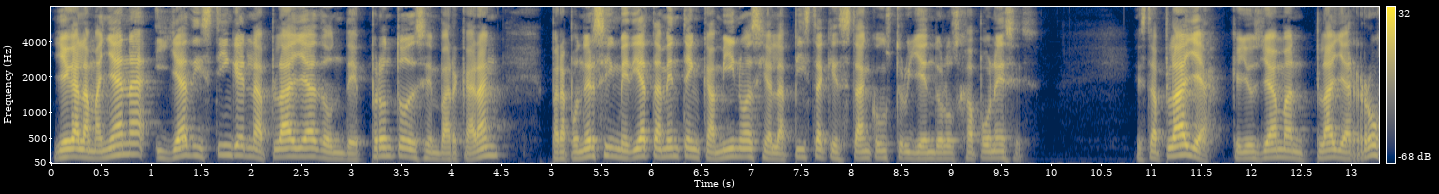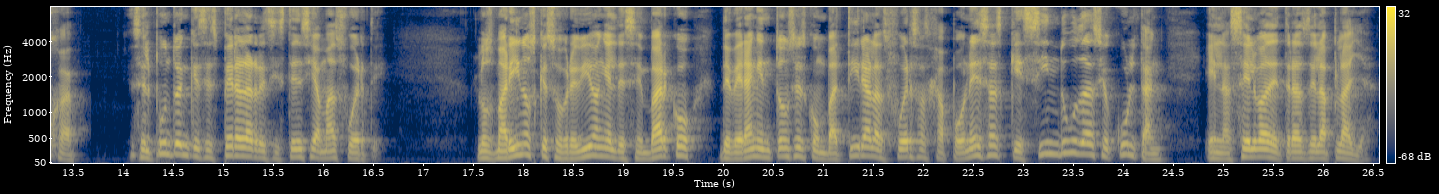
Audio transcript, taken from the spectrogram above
Llega la mañana y ya distinguen la playa donde pronto desembarcarán para ponerse inmediatamente en camino hacia la pista que están construyendo los japoneses. Esta playa, que ellos llaman Playa Roja, es el punto en que se espera la resistencia más fuerte. Los marinos que sobrevivan el desembarco deberán entonces combatir a las fuerzas japonesas que sin duda se ocultan en la selva detrás de la playa.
